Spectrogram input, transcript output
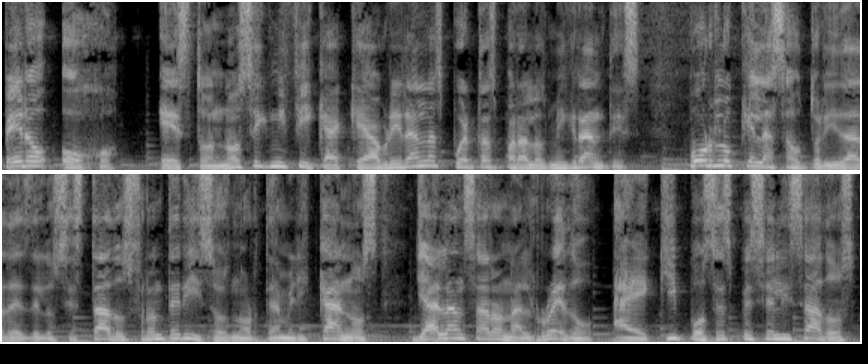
Pero ojo, esto no significa que abrirán las puertas para los migrantes, por lo que las autoridades de los estados fronterizos norteamericanos ya lanzaron al ruedo a equipos especializados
